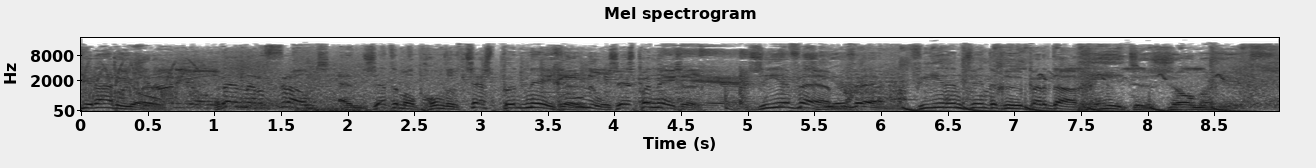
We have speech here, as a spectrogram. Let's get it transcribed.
je radio. Ben Frans en zet hem op 106.9. 106.9. Zie je 24 uur per dag. Hete zomerhits.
